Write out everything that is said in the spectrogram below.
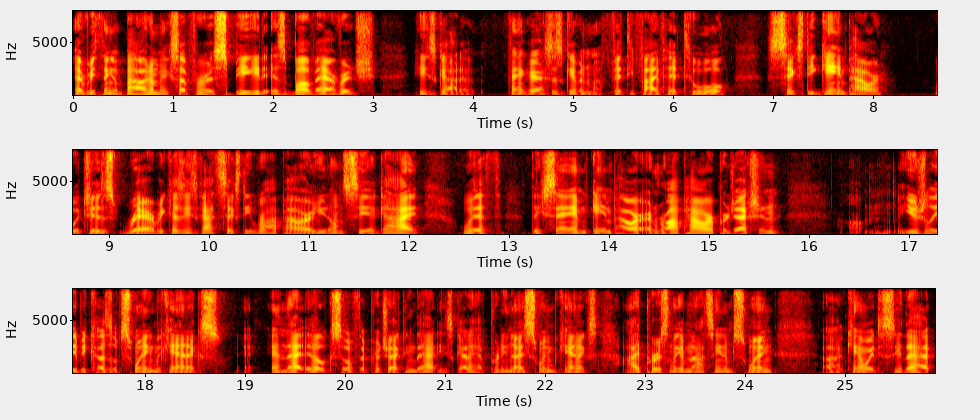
Everything about him, except for his speed, is above average. He's got a Fangraphs has given him a 55 hit tool, 60 game power, which is rare because he's got 60 raw power. You don't see a guy with the same game power and raw power projection, um, usually because of swing mechanics and that ilk. So if they're projecting that, he's got to have pretty nice swing mechanics. I personally have not seen him swing. Uh, can't wait to see that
